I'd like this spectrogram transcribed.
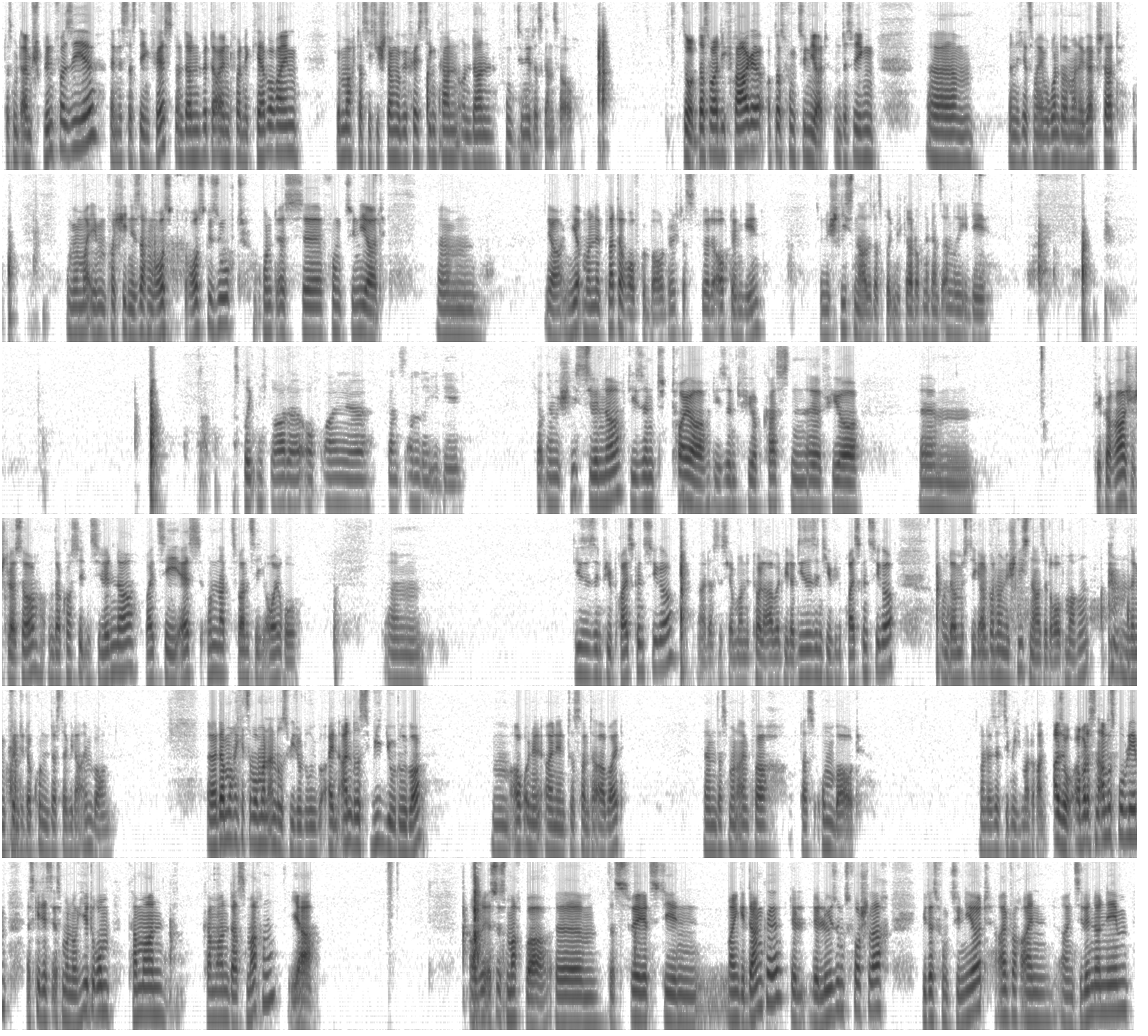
das mit einem Splint versehe, dann ist das Ding fest und dann wird da einfach eine Kerbe rein gemacht, dass ich die Stange befestigen kann und dann funktioniert das Ganze auch. So, das war die Frage, ob das funktioniert. Und deswegen ähm, bin ich jetzt mal eben runter in meine Werkstatt und mir mal eben verschiedene Sachen raus, rausgesucht und es äh, funktioniert. Ähm, ja, hier hat man eine Platte draufgebaut, das würde auch dann gehen. So eine Schließnase, das bringt mich gerade auf eine ganz andere Idee. Bringt mich gerade auf eine ganz andere Idee. Ich habe nämlich Schließzylinder, die sind teuer. Die sind für Kasten, äh, für, ähm, für Garagenschlösser. Und da kostet ein Zylinder bei CES 120 Euro. Ähm, diese sind viel preisgünstiger. Ja, das ist ja mal eine tolle Arbeit wieder. Diese sind hier viel preisgünstiger. Und da müsste ich einfach noch eine Schließnase drauf machen. Und dann könnte der Kunde das da wieder einbauen. Äh, da mache ich jetzt aber mal ein anderes Video drüber. Ein anderes Video drüber. Hm, auch eine, eine interessante Arbeit, ähm, dass man einfach das umbaut. Und da setze ich mich mal dran. Also, aber das ist ein anderes Problem. Es geht jetzt erstmal nur hier drum. Kann man, kann man das machen? Ja. Also es ist machbar. Ähm, das wäre jetzt den, mein Gedanke, der, der, Lösungsvorschlag, wie das funktioniert. Einfach einen, einen Zylinder nehmen.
